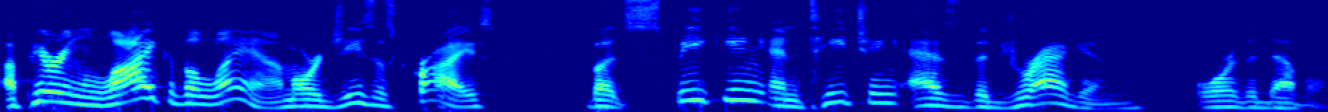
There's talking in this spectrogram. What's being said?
appearing like the Lamb or Jesus Christ, but speaking and teaching as the dragon or the devil.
